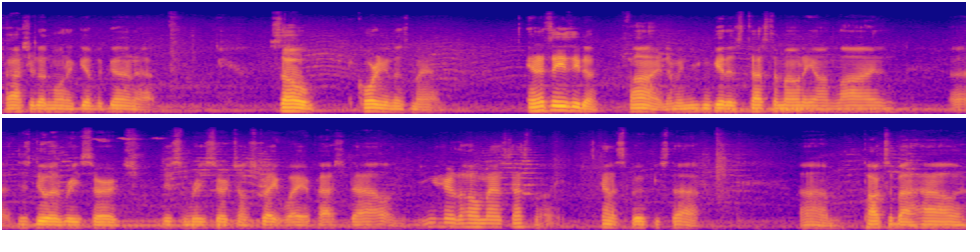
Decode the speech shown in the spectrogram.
Pastor doesn't want to give the gun up. So, according to this man, and it's easy to find. I mean, you can get his testimony online. Uh, just do a research, do some research on Straightway or Pastor Dow, and you can hear the whole man's testimony. It's kind of spooky stuff. Um, talks about how,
